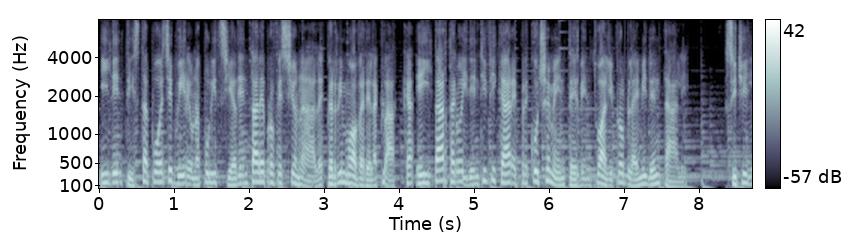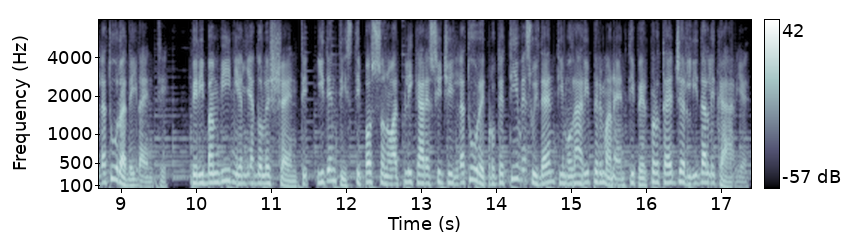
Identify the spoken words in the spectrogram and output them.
Il dentista può eseguire una pulizia dentale professionale per rimuovere la placca e il tartaro e identificare precocemente eventuali problemi dentali. Sigillatura dei denti. Per i bambini e gli adolescenti, i dentisti possono applicare sigillature protettive sui denti molari permanenti per proteggerli dalle carie.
